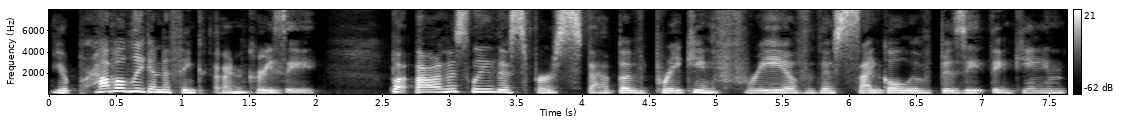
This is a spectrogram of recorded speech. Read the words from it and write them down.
You're probably going to think that I'm crazy. But honestly, this first step of breaking free of this cycle of busy thinking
